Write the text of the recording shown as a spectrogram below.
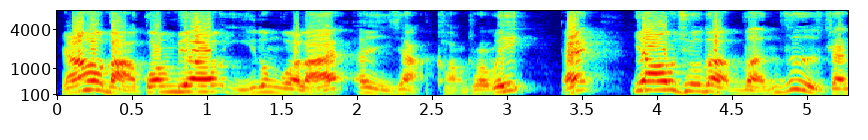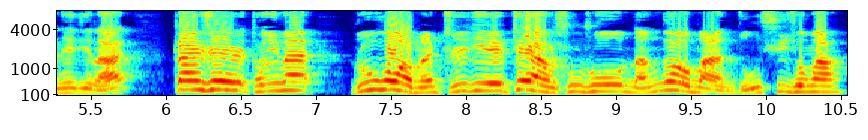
然后把光标移动过来，摁一下 Ctrl V，哎，要求的文字粘贴进来。但是同学们，如果我们直接这样输出，能够满足需求吗？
